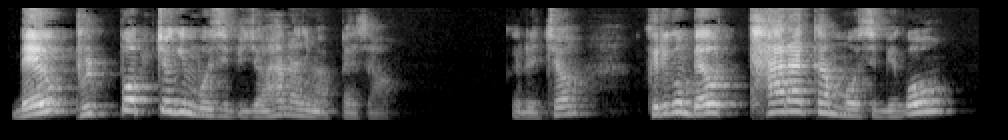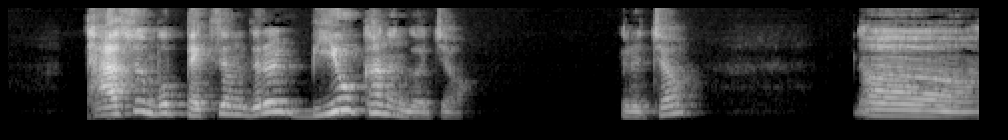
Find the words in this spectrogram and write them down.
매우 불법적인 모습이죠. 하나님 앞에서. 그렇죠? 그리고 매우 타락한 모습이고 다수 무 백성들을 미혹하는 거죠. 그렇죠? 어,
